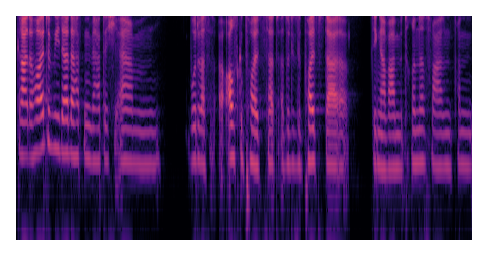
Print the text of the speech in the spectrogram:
Gerade heute wieder, da hatten wir, hatte ich, ähm, wurde was ausgepolstert. Also diese Polster-Dinger waren mit drin. Das waren von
